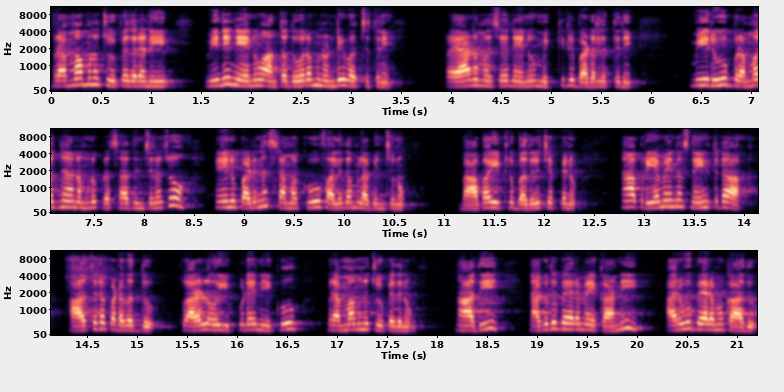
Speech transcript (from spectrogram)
బ్రహ్మమును చూపెదరని. విని నేను అంత దూరం నుండి వచ్చి తిని ప్రయాణముచే నేను మిక్కిలి బడలెత్తిని. మీరు బ్రహ్మజ్ఞానమును ప్రసాదించినచో నేను పడిన శ్రమకు ఫలితం లభించును. బాబా ఇట్లు బదులు చెప్పెను. నా ప్రియమైన స్నేహితుడా ఆతురపడవద్దు త్వరలో ఇప్పుడే నీకు బ్రహ్మమును చూపెదను. నాది నగదు బేరమే కానీ అరువు బేరము కాదు.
